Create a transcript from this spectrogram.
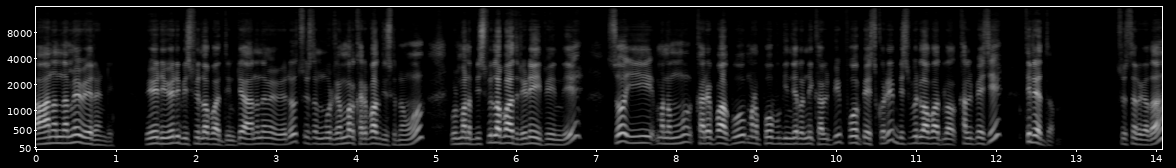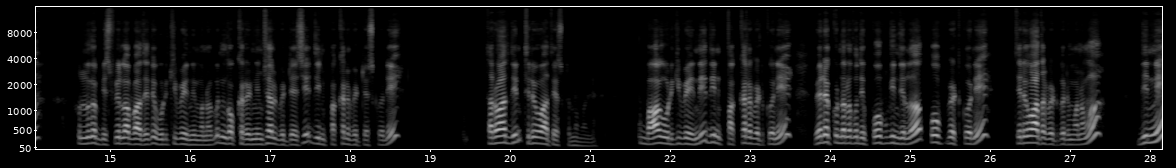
ఆనందమే వేరండి. వేడి వేడి బిస్మిల్లాబాద్ తింటే ఆనందమే వేరు. చూసిన మూడు రెమ్మల కరివేపాకు తీసుకున్నాము. ఇప్పుడు మన బిస్మిల్లాబాద్ రెడీ అయిపోయింది. సో, ఈ మనము కరివేపాకు, మన పోపు గింజలన్నీ కలిపి పోపు వేసుకొని బిస్మిల్లాబాద్‌లో కలిపేసి తినేద్దాం. చూస్తున్నారు కదా ఫుల్‌గా బిస్మిల్లాబాద్ అయితే ఉడికిపోయింది మనకు. ఇంకొక రెండు నిమిషాలు పెట్టేసి దీన్ని పక్కన పెట్టేసుకొని తర్వాత దీన్ని తిరుగుమాతేసుకుందామండి. బాగా ఉడికిపోయింది. దీన్ని పక్కన పెట్టుకొని వేరే కుండలో కొద్దిగా పోపు గింజలో పోపు పెట్టుకొని తిరుగువాత పెట్టుకొని మనము దీన్ని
